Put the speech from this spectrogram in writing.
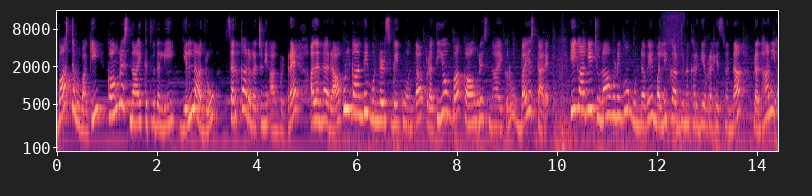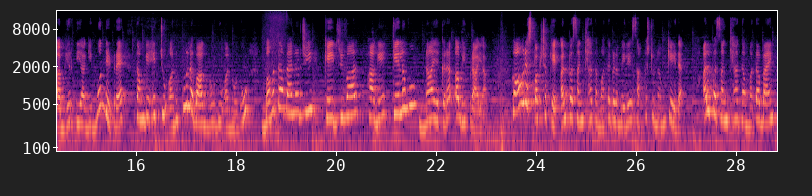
ವಾಸ್ತವವಾಗಿ ಕಾಂಗ್ರೆಸ್ ನಾಯಕತ್ವದಲ್ಲಿ ಎಲ್ಲಾದ್ರೂ ಸರ್ಕಾರ ರಚನೆ ಆಗ್ಬಿಟ್ರೆ ಅದನ್ನ ರಾಹುಲ್ ಗಾಂಧಿ ಮುನ್ನಡೆಸಬೇಕು ಅಂತ ಪ್ರತಿಯೊಬ್ಬ ಕಾಂಗ್ರೆಸ್ ನಾಯಕರು ಬಯಸ್ತಾರೆ. ಹೀಗಾಗಿ ಚುನಾವಣೆಗೂ ಮುನ್ನವೇ ಮಲ್ಲಿಕಾರ್ಜುನ ಖರ್ಗೆ ಅವರ ಹೆಸರನ್ನ ಪ್ರಧಾನಿ ಅಭ್ಯರ್ಥಿಯಾಗಿ ಮುಂದಿಟ್ರೆ ತಮಗೆ ಹೆಚ್ಚು ಅನುಕೂಲವಾಗಬಹುದು ಅನ್ನೋದು ಮಮತಾ ಬ್ಯಾನರ್ಜಿ, ಕೇಜ್ರಿವಾಲ್ ಹಾಗೆ ಕೆಲವು ನಾಯಕರ ಅಭಿಪ್ರಾಯ. ಕಾಂಗ್ರೆಸ್ ಪಕ್ಷಕ್ಕೆ ಅಲ್ಪಸಂಖ್ಯಾತ ಮತಗಳ ಮೇಲೆ ಸಾಕಷ್ಟು ನಂಬಿಕೆ ಇದೆ. ಅಲ್ಪಸಂಖ್ಯಾತ ಮತ ಬ್ಯಾಂಕ್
